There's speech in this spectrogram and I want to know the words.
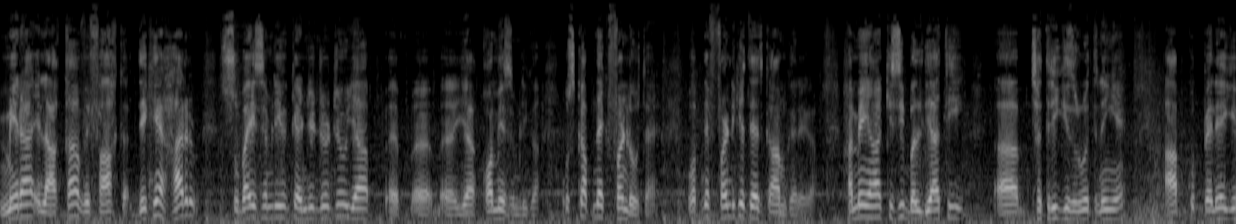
मेरा इलाका विफाक का देखिए हर सूबाई असम्बली का कैंडिडेट हो या या कौमी असम्बली का उसका अपना एक फ़ंड होता है। वो अपने फ़ंड के तहत काम करेगा। हमें यहाँ किसी बल्दियाती छतरी की ज़रूरत नहीं है। आपको पहले ये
